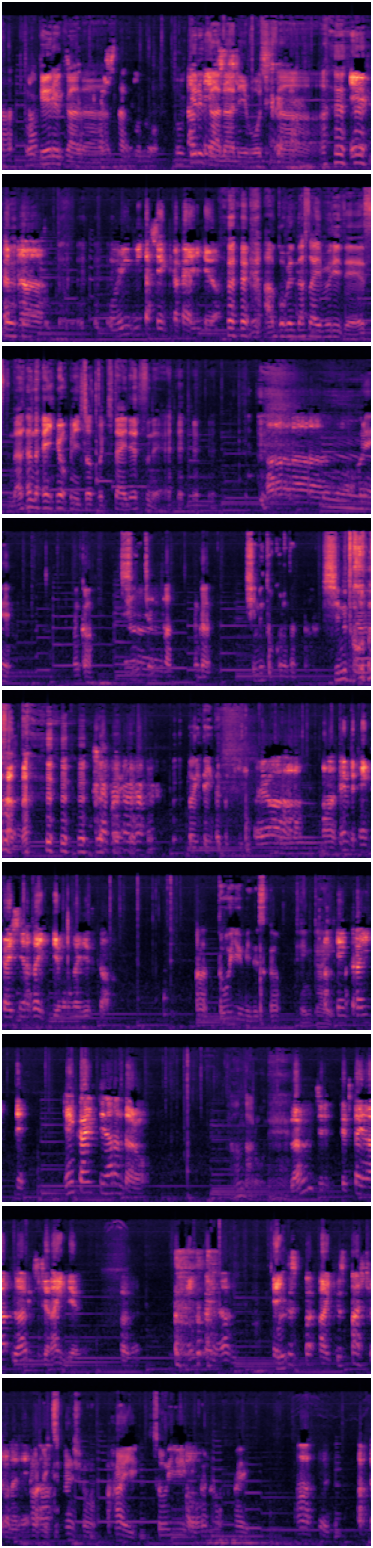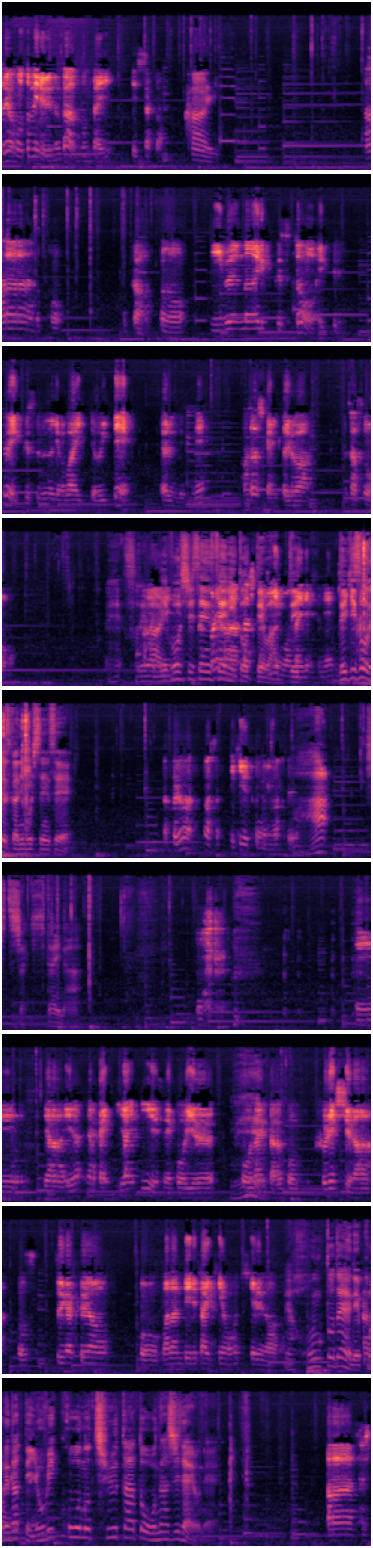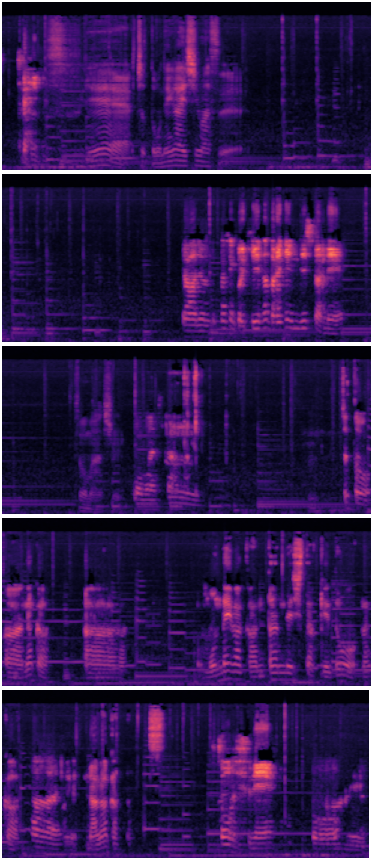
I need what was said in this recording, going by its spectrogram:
あ解けるかな？何ページか見ましたこの解けるかな？煮干しさええかな見見た瞬間からいいけど。ん あごめんなさい無理ですならないようにちょっと期待ですねああ、うんこれ、なんか、死んじゃった。なんか、死ぬところだった。死ぬところだった？解いていたとき。これは、あ全部展開しなさいっていう問題ですか？あ、どういう意味ですか？あ展開展開って、展開ってなんだろなんだろうねうラウンジ、絶対ララウンジじゃないんだよ。展開なんエクスパ、あ、エクスパンションだね。あ、エあクスペンション。はい、そういう意味かな。はい。あ、そうです。あ、それを求めるのが問題でしたか？はい。あー、なるほど。そっか、この2分の x と x と x 分の y っておいてやるんですね。あ確かにそれは良さそう。えそれは煮干し先生にとってはこれはいね。できそうですか煮干し先生？これは、まあ、できると思います。あ。ちょっとじゃあ聞きたいな。えー、いや、いや、なんか、いや、いいですね、こういう、こう、なんねか、こう、フレッシュな、こう、数学の、こう、学んでいる体験を聞けるのは。えいや本当だよね。これだって予備校のチューターと同じだよねああ、確かに。すげえちょっとお願いしますやーでも確かにこれ計算大変でしたね。ソーマンシュ。思いました。うんうんちょっと、あーなんか、あー問題は簡単でしたけど、なんか、はえー長かったです。い。そうですね。こはい。う、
